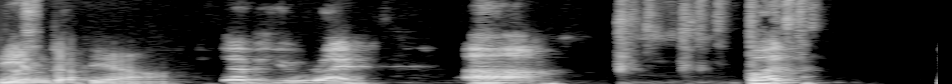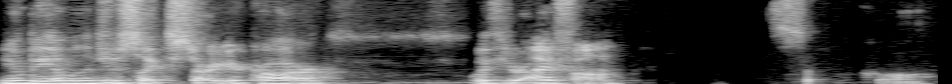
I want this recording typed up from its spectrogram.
BMW. W, right? Um, but you'll be able to just like start your car with your iPhone. So cool.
